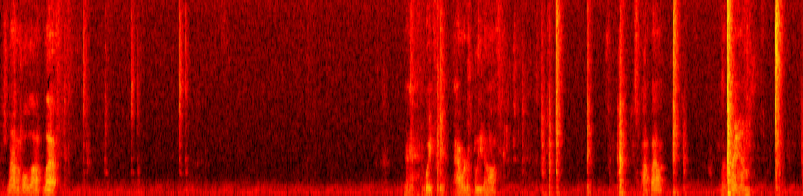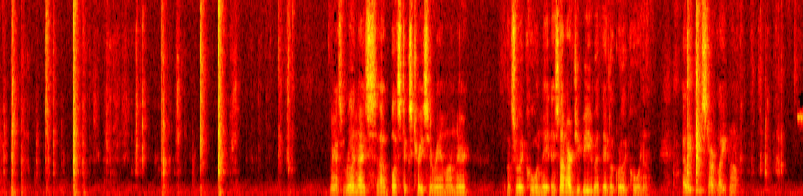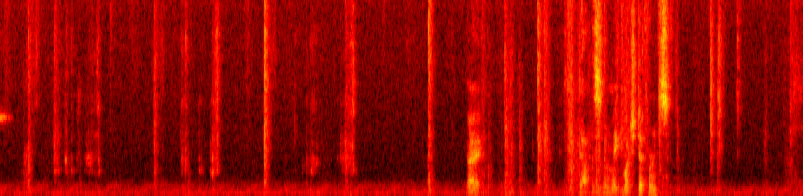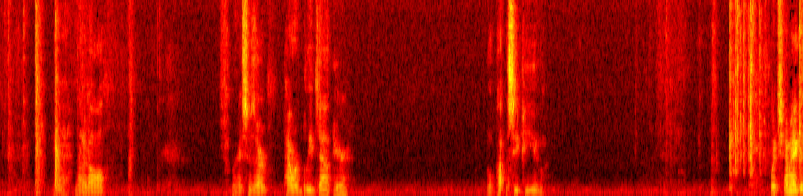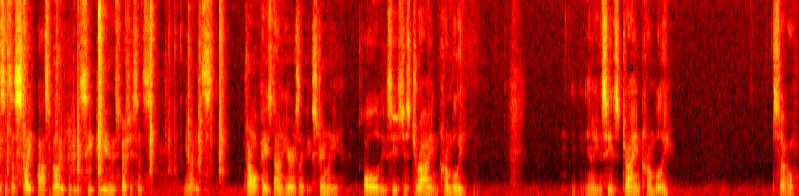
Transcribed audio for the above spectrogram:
There's not a whole lot left. Wait for the power to bleed off. Let's pop out the RAM. I got some really nice uh, Ballistix tracer RAM on there. It looks really cool, and it's not RGB, but they look really cool when the LEDs start lighting up. Alright. Doubt this is going to make much difference. Yeah, not at all. As soon as our power bleeds out here, we'll pop the CPU. Which, I mean, I guess it's a slight possibility it could be the CPU, especially since, you know, it's thermal paste on here is like extremely old. You can see it's just dry and crumbly. You know, you can see it's dry and crumbly. So,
